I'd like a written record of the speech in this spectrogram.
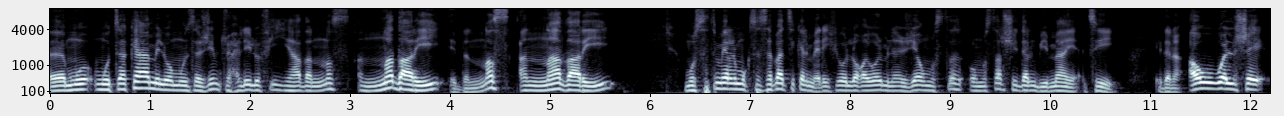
متكامل ومنسجم. تحليل فيه هذا النص النظري إذا النص النظري مستثمرا المكتسبات المعرفية واللغوية والمنهجية ومسترشدا بما يأتي. إذا أول شيء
